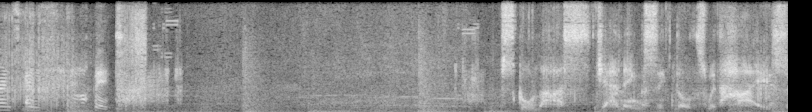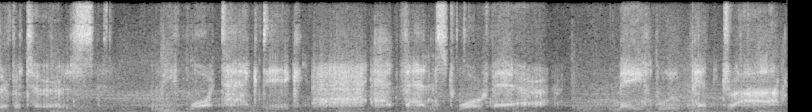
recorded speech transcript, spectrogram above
Interference and stop it. Skolas jamming signals with high servitors. Reef war tactic. Advanced warfare. May fool Petra.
